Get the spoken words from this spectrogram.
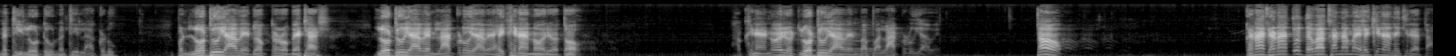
નથી લોઢું, નથી લાકડું. પણ લોઢું આવે, ડૉક્ટરો બેઠા છે. લોઢું આવે ને લાકડું આવે, હૈખણા ન રહ્યો તો. હખણ્યા નો રહ્યો લોઢું આવે ને બાપા લાકડું આવે. તો ઘણા ઘણા તો દવાખાનામાં હેકીણા નથી રહેતા.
